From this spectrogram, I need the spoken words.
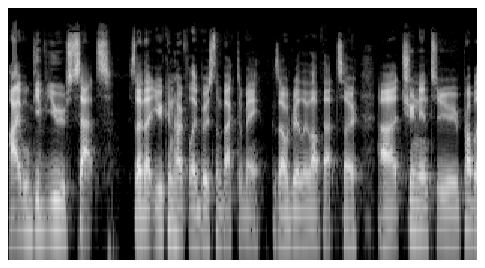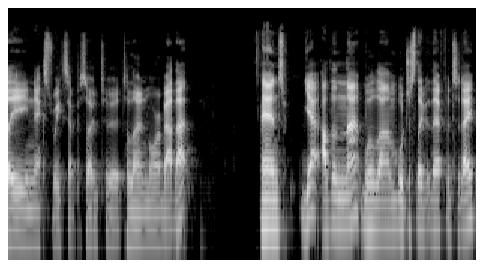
I will give you sats so that you can hopefully boost them back to me because I would really love that. So uh, tune into probably next week's episode to to learn more about that. And yeah, other than that, we'll um, we'll just leave it there for today.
